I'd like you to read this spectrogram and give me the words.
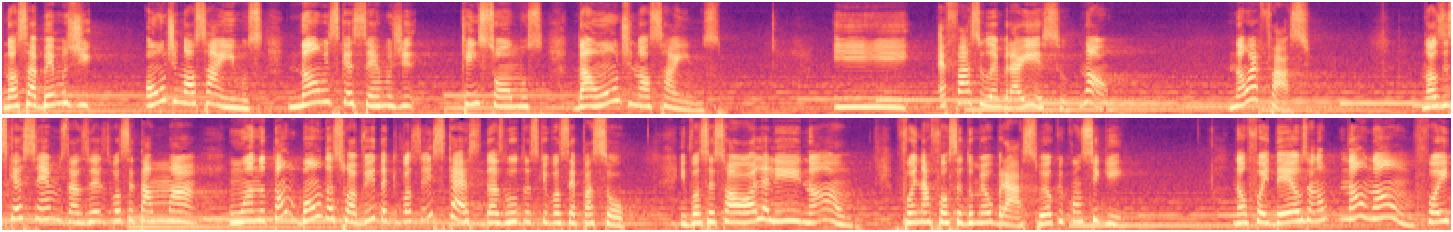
Nós sabemos de onde nós saímos, não esquecermos de quem somos, da onde nós saímos. E é fácil lembrar isso? Não. Não é fácil. Nós esquecemos, às vezes você está um ano tão bom da sua vida que você esquece das lutas que você passou. E você só olha ali, não, foi na força do meu braço, eu que consegui. Não foi Deus, eu não, não, não, foi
